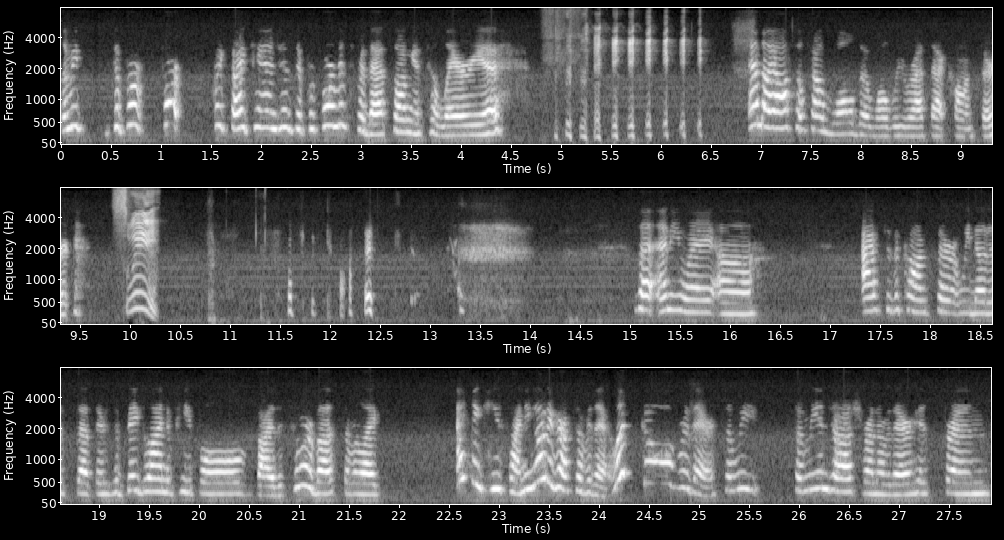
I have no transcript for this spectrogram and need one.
Let me to per, for, quick side tangent. The performance for that song is hilarious, and I also found Waldo while we were at that concert. Sweet. Oh my god. But anyway, uh, after the concert, we noticed that there's a big line of people by the tour bus that were like, I think he's signing autographs over there. Let's go over there. So we, so me and Josh run over there. His friends,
